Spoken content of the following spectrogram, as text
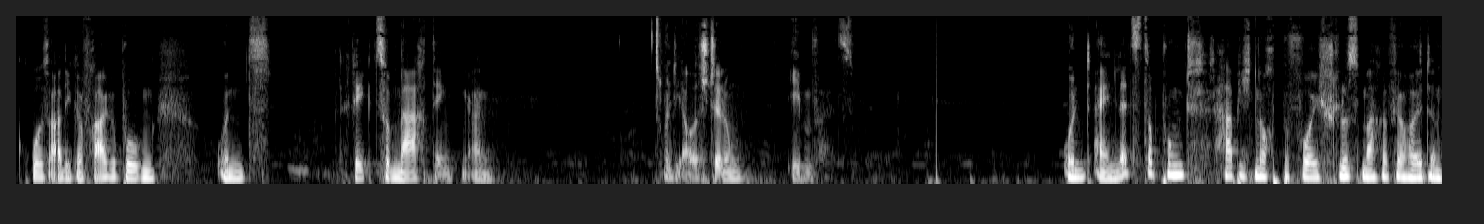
großartiger Fragebogen und regt zum Nachdenken an. Und die Ausstellung ebenfalls. Und ein letzter Punkt habe ich noch, bevor ich Schluss mache für heute.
